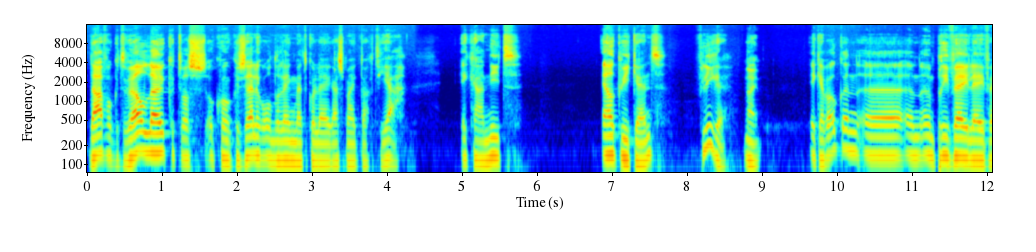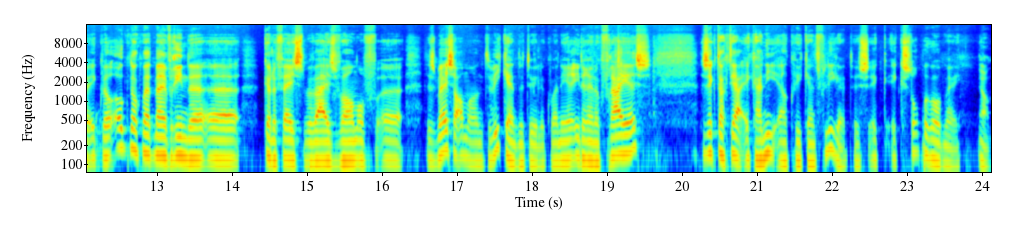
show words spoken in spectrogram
Daar vond ik het wel leuk. Het was ook gewoon gezellig onderling met collega's. Maar ik dacht, ja, ik ga niet elk weekend vliegen. Nee. Ik heb ook een, eh, een, een privéleven. Ik wil ook nog met mijn vrienden eh, kunnen feesten, bewijzen van. Of, het is meestal allemaal aan het weekend natuurlijk, wanneer iedereen ook vrij is. Dus ik dacht, ja, ik ga niet elk weekend vliegen. Dus ik, ik stop er gewoon mee. Ja.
